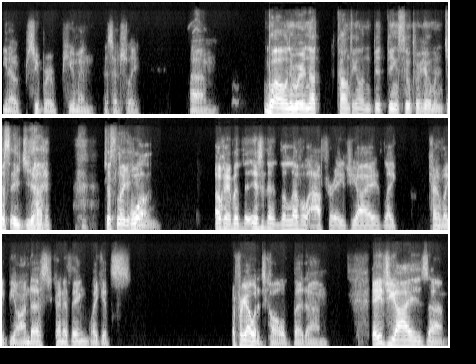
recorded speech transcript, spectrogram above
you know, superhuman essentially. Um, well, we're not counting on it being superhuman, just AGI, just like a well, human. Okay, but isn't the, the level after AGI like kind of like beyond us kind of thing? Like it's I forgot what it's called, but um AGI is um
